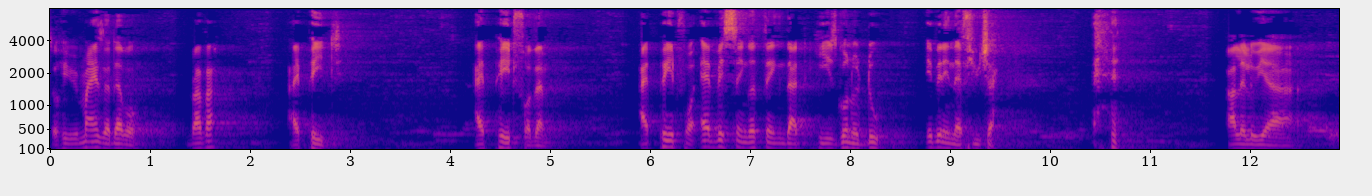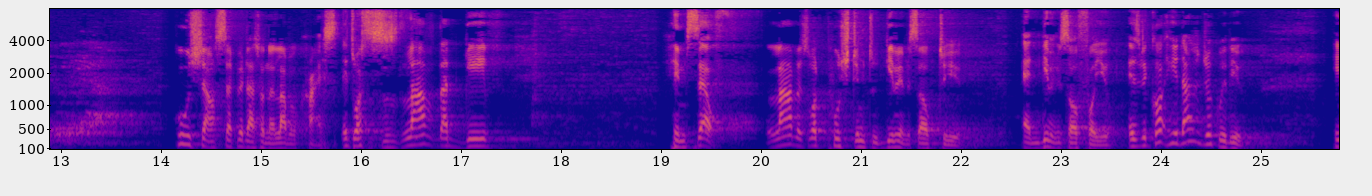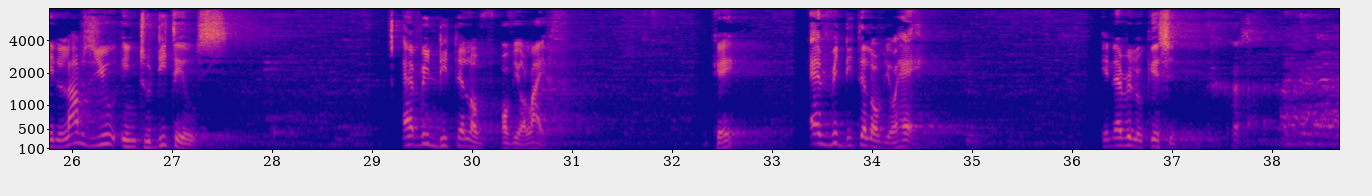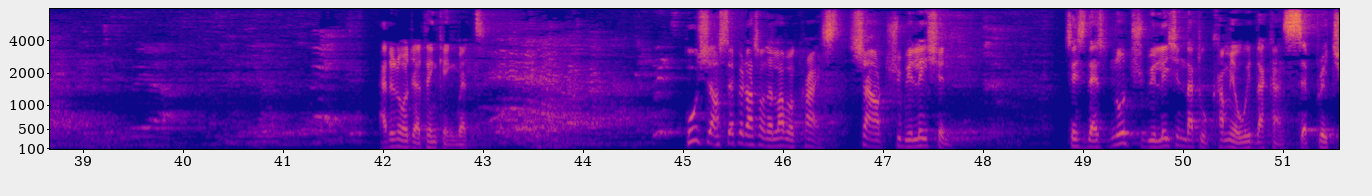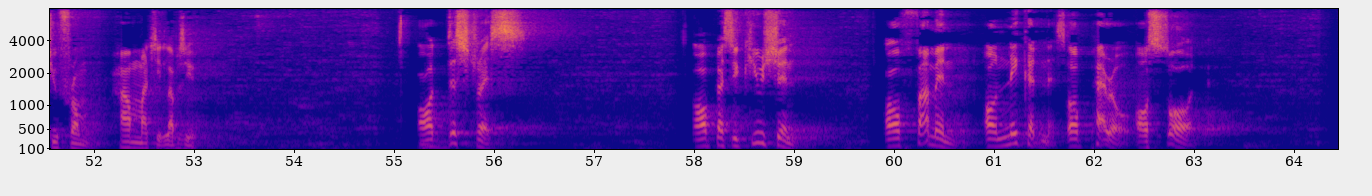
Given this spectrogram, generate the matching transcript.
So he reminds the devil, Brother, I paid. I paid for them. I paid for every single thing that he is going to do, even in the future. Hallelujah. Who shall separate us from the love of Christ? It was his love that gave himself. Love is what pushed him to give himself to you and give himself for you. It's because he doesn't joke with you. He loves you into details every detail of, of your life. Okay? Every detail of your hair. In every location. I don't know what you're thinking, but. Who shall separate us from the love of Christ? Shall tribulation. Says there's no tribulation that will come your way that can separate you from how much He loves you. Or distress. Or persecution or famine, or nakedness, or peril, or sword.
